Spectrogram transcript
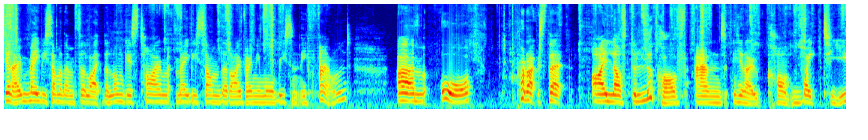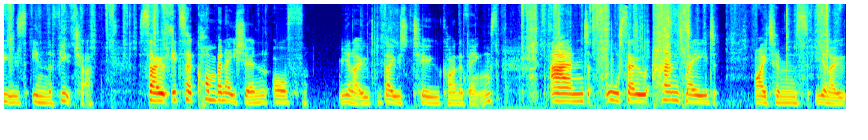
you know, maybe some of them for like the longest time, maybe some that I've only more recently found, um, or products that I love the look of and, you know, can't wait to use in the future. So it's a combination of, you know, those two kind of things. And also handmade items, you know,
